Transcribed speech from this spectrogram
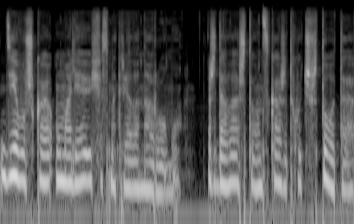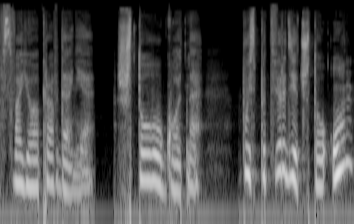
Девушка умоляюще смотрела на Рому. Ждала, что он скажет хоть что-то в свое оправдание. Что угодно. Пусть подтвердит, что он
